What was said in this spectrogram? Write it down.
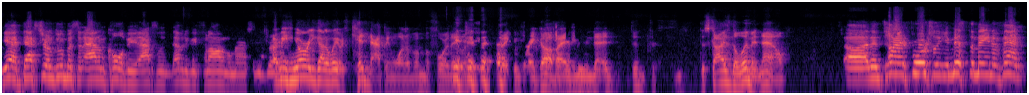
Yeah, Dexter Lumis and Adam Cole would be absolutely that would be phenomenal match. It'd be. I mean, he already got away with kidnapping one of them before they were, they could break up. I mean, that, the, the sky's the limit now. Uh, and then Ty, unfortunately, you missed the main event.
